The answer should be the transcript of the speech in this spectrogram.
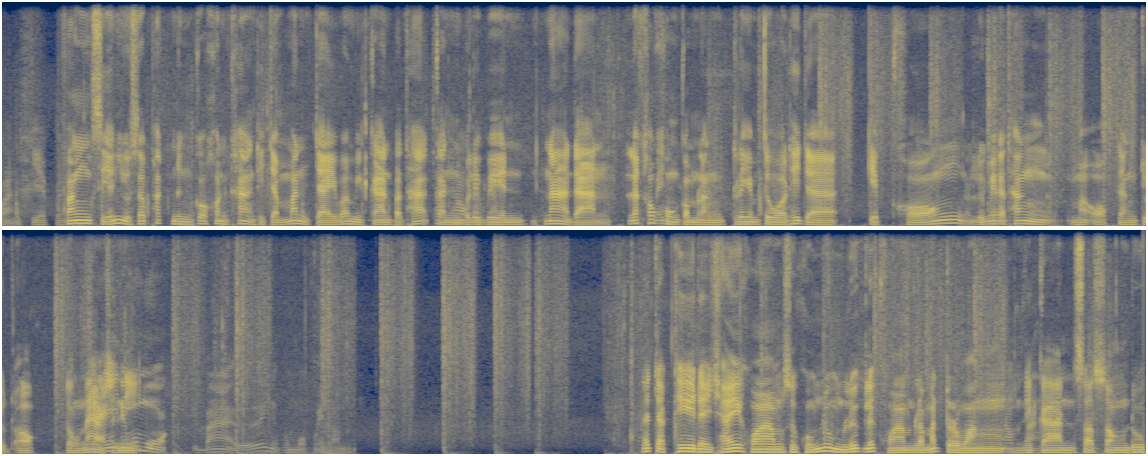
หวานเจี๊ยบฟังเสียงอยู่สักพักหนึ่งก็ค่อนข้างที่จะมั่นใจว่ามีการประทะกันบริเวณหน้าด่าน และเขาคงกำลังเตรียมตัวที่จะเก็บของหรือแม้กระทั่งมาออกจากจุดออกตรงหน้าใจฉันนึกนี่ว่าหมวกบ้าเอ้ยนึกว่าหมวกไวรอน และจากที่ได้ใช้ความสุขุมนุ่มลึกและความระมัดระวังในการสอดส่องดู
